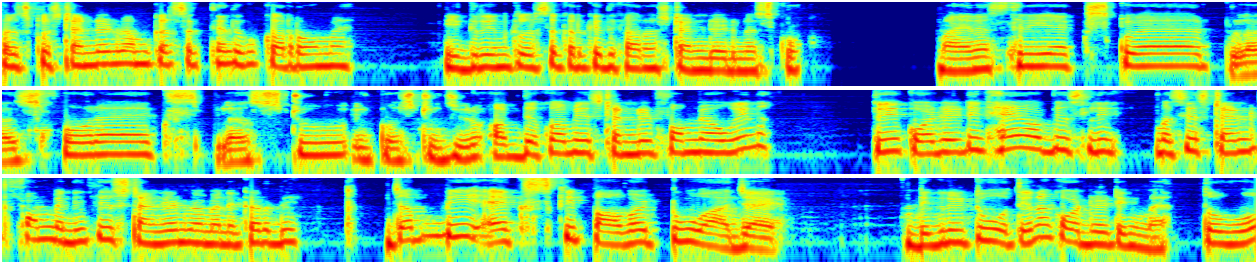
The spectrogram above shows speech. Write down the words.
पर इसको स्टैंडर्ड में हम कर सकते हैं, देखो कर रहा हूँ मैं। ये ग्रीन कलर से करके दिखा रहा हूँ स्टैंडर्ड में इसको। Minus three x square plus four x plus two equals to zero अब देखो अभी स्टैंडर्ड फॉर्म में हो गई ना तो ये क्वाड्रेटिक है ऑब्वियसली बस ये स्टैंडर्ड फॉर्म में नहीं थी स्टैंडर्ड में मैंने कर दी। जब भी एक्स की पावर टू आ जाए डिग्री टू होती है ना क्वाड्रेटिक में तो वो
